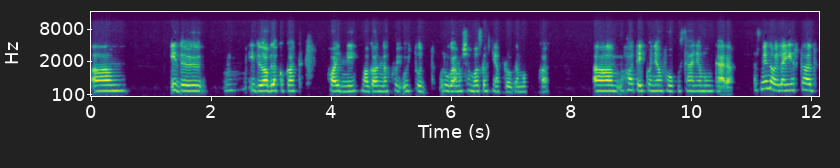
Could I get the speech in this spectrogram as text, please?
Um, idő, időablakokat hagyni magadnak, hogy úgy tud rugalmasan mozgatni a programokat. Hatékonyan fókuszálni a munkára. Ezt mind, ahogy leírtad,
